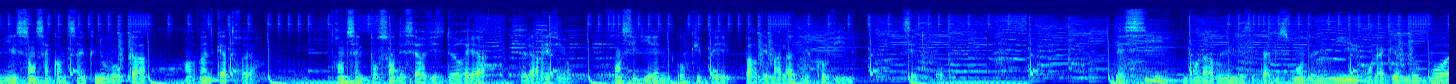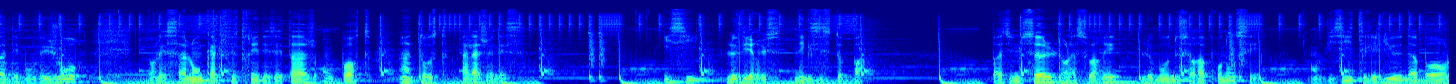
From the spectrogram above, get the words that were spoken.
1155 nouveaux cas en 24 heures. 35% des services de réa de la région francilienne occupés par des malades du Covid, c'est trop. Mais si, dans la rue, les établissements de nuit ont la gueule de bois des mauvais jours, dans les salons calfeutrés des étages, on porte un toast à la jeunesse. Ici, le virus n'existe pas. Pas une seule dans la soirée, le mot ne sera prononcé. On visite les lieux d'abord,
